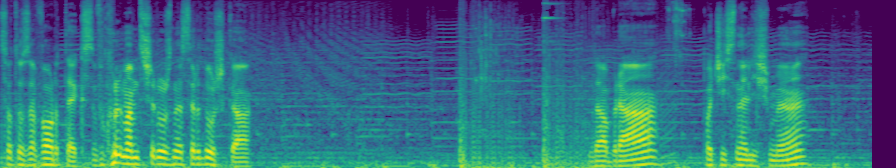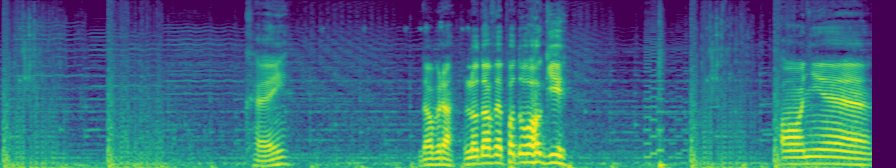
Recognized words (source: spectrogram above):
Co to za vortex? W ogóle mam trzy różne serduszka. Dobra, pocisnęliśmy. Okej. Dobra, lodowe podłogi. O nie,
